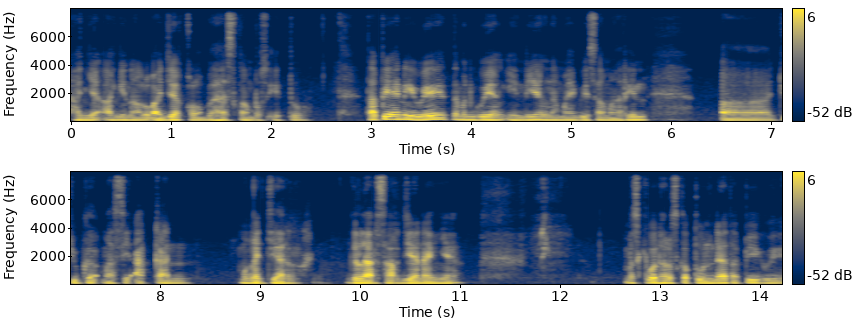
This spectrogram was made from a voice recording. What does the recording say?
hanya angin lalu aja kalau bahas kampus itu. Tapi anyway teman gue yang ini yang namanya gue Samarin uh, juga masih akan mengejar gelar sarjananya. Meskipun harus ketunda tapi gue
